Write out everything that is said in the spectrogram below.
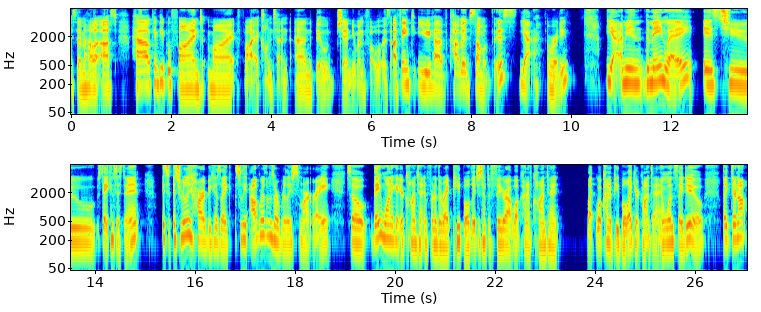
so Mahala asked, How can people find my fire content and build genuine followers? I think you have covered some of this yeah. already. Yeah, I mean, the main way is to stay consistent. It's it's really hard because like so the algorithms are really smart, right? So they want to get your content in front of the right people. They just have to figure out what kind of content like what kind of people like your content. And once they do, like they're not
